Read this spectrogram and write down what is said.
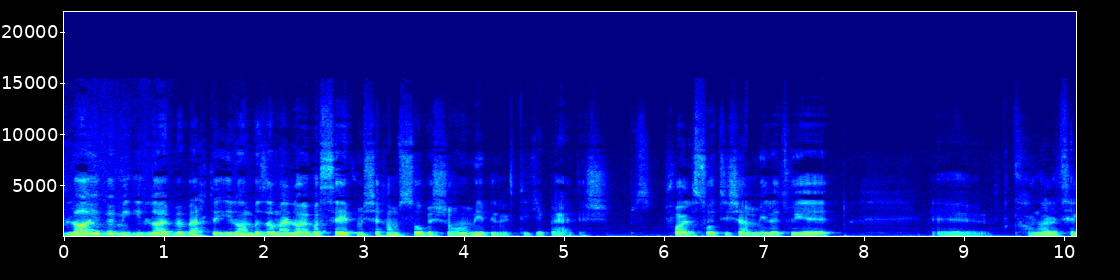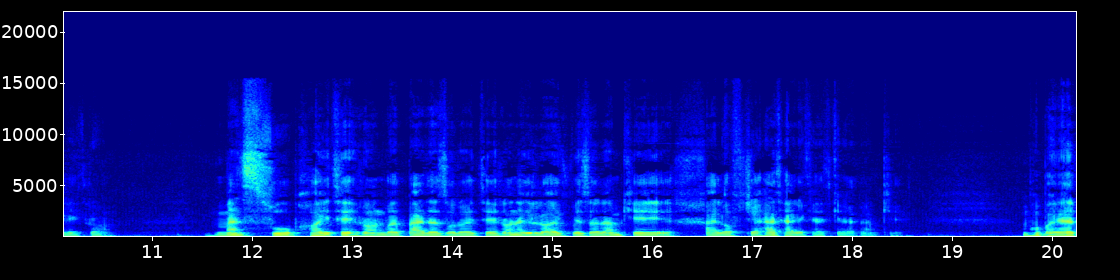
لایو میگی لایو وقت ایران بذار من live save میشه هم صبح شما می‌بینید دیگه بعدش. فایل صوتیش هم میره توی کانال تلگرام. من صبح های تهران و بعد از ظهرهای تهران اگه live بذارم که خلاف جهت حرکت کردم که. ما باید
